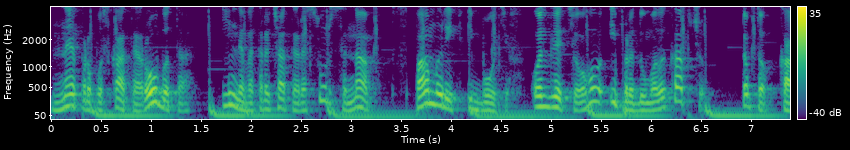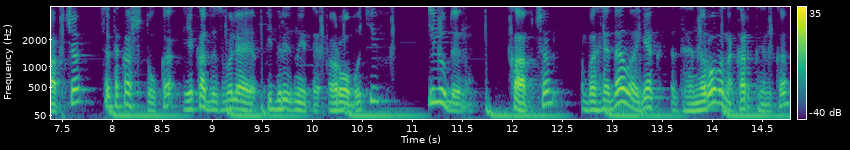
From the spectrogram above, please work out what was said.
не пропускати робота і не витрачати ресурси на спамерів і ботів. Ось для цього і придумали капчу. Тобто капча це така штука, яка дозволяє відрізнити роботів і людину. Капча виглядала як згенерована картинка,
